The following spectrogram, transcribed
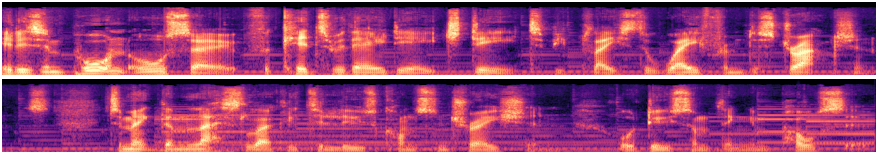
It is important also for kids with ADHD to be placed away from distractions to make them less likely to lose concentration or do something impulsive.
